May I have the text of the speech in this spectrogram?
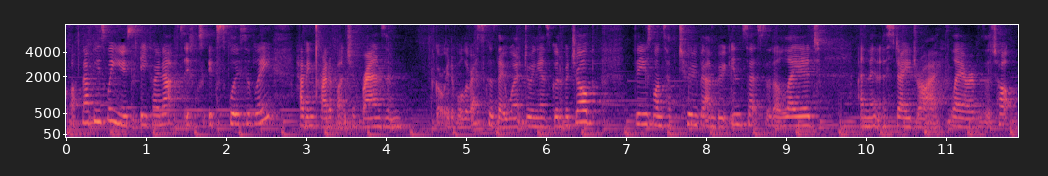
cloth nappies. We use EcoNaps ex exclusively, having tried a bunch of brands and got rid of all the rest because they weren't doing as good of a job. These ones have two bamboo insets that are layered and then a stay dry layer over the top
